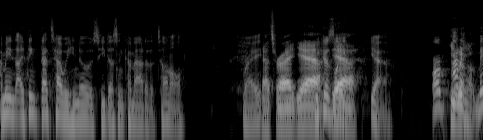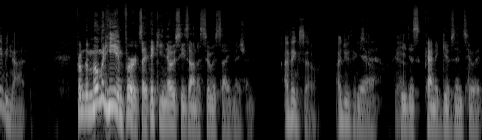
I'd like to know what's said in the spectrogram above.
I mean, I think that's how he knows he doesn't come out of the tunnel right? That's right. Yeah. Because yeah, like, yeah, or he I don't know, maybe not. From the moment he inverts, I think he knows he's on a suicide mission. I think so. I do think yeah. so. Yeah. He just kind of gives into it.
